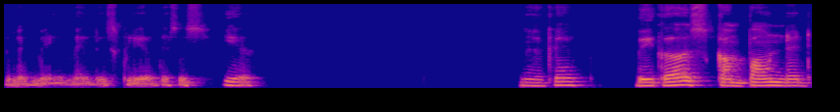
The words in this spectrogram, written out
let me make this clear. This is here. Okay, because compounded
